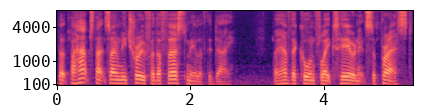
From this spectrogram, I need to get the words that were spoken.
but perhaps that's only true for the first meal of the day. They have their cornflakes here and it's suppressed.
